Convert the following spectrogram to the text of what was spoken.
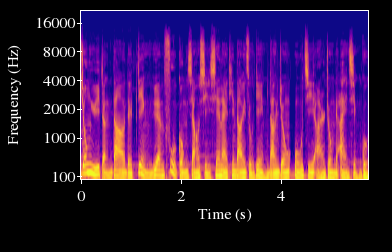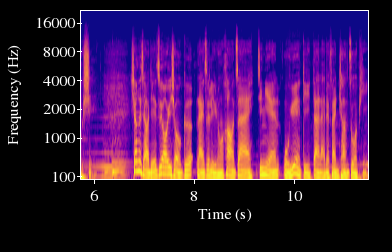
终于等到的电影院复工消息，先来听到一组电影当中无疾而终的爱情故事。上个小节最后一首歌来自李荣浩在今年五月底带来的翻唱作品，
